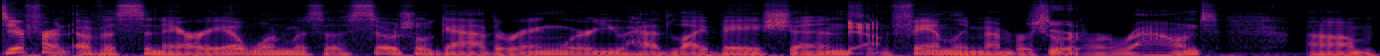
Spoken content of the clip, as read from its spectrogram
different of a scenario. One was a social gathering where you had libations Yeah. and family members Sure. were around, um,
